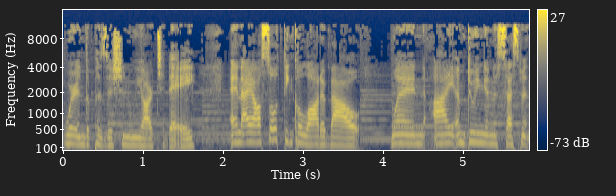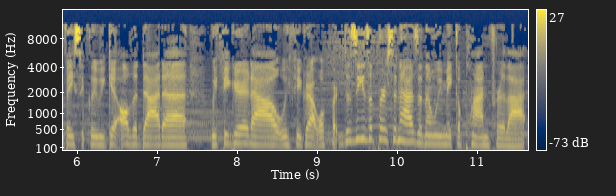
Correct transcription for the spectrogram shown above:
we're in the position we are today. And I also think a lot about when I am doing an assessment, basically we get all the data, we figure it out, we figure out what disease a person has, and then we make a plan for that.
